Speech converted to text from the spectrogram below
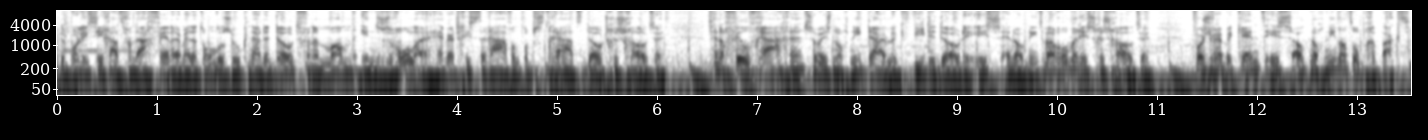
De politie gaat vandaag verder met het onderzoek naar de dood van een man in Zwolle. Hij werd gisteravond op straat doodgeschoten. Er zijn nog veel vragen. Zo is nog niet duidelijk wie de dode is en ook niet waarom er is geschoten. Voor zover bekend is ook nog niemand opgepakt.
